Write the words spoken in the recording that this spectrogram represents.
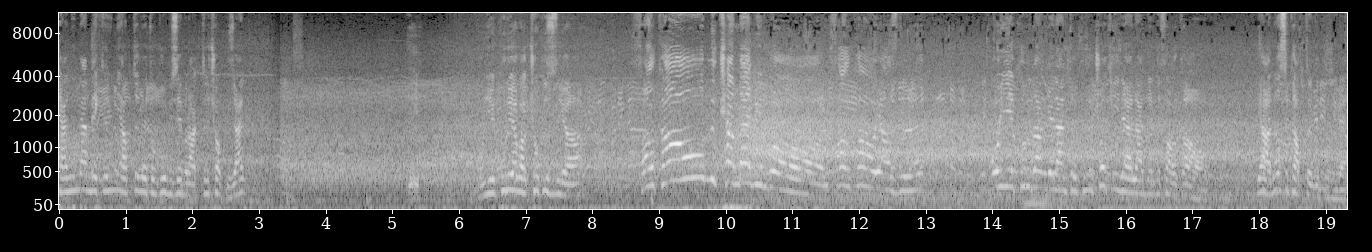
kendinden bekleneni yaptı ve topu bize bıraktı. Çok güzel. Onyekuru'ya bak çok hızlı ya. Falcao mükemmel bir gol. Falcao yazdı. Onyekuru'dan gelen topu çok iyi değerlendirdi Falcao. Ya nasıl kaptırdık bunu ya?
